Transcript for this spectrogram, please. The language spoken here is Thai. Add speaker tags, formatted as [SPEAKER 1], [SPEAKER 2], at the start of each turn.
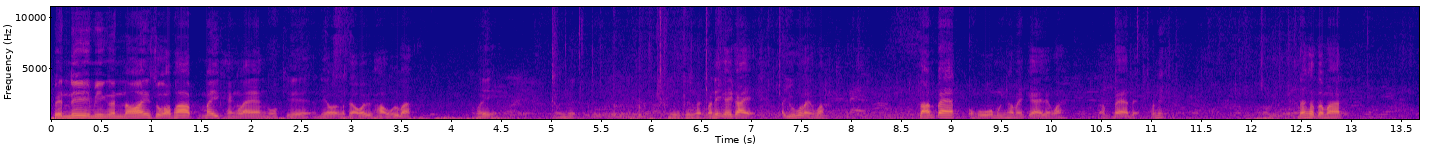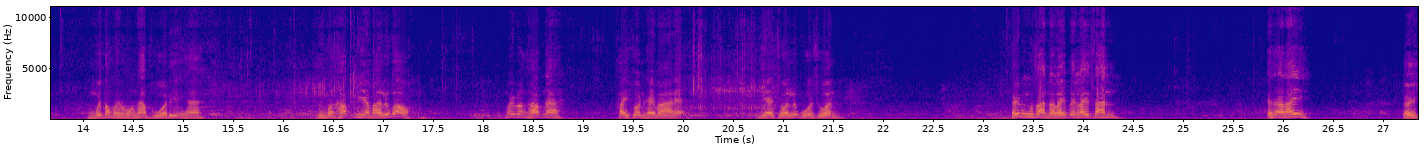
[SPEAKER 1] เป็นหนี้มีเงินน้อยสุขภาพไม่แข็งแรงโอเคเดี๋ยวเดี๋ยวเอาไปเผาหรือเปล่าเอาไว้วันนี้นี่ถึงแล้วมานี่ใกล้ๆอายุเท่าไหร่วะสามแปดโอ้โหมึงทำไมแก่จังวะสามแปดเนี่ยมานี่นั่งขัดสมาธิมึงไม่ต้องไปมองหน้าผัวดิฮะมึงบังคับเมียมาหรือเปล่า ไม่บังคับนะ ใครชวนใครมาเนี่ยเมียชวนหรือผัวชวนเฮ้ยมึงสั่นอะไรเป็นไรสั่นเป็นอะไรเฮ้ย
